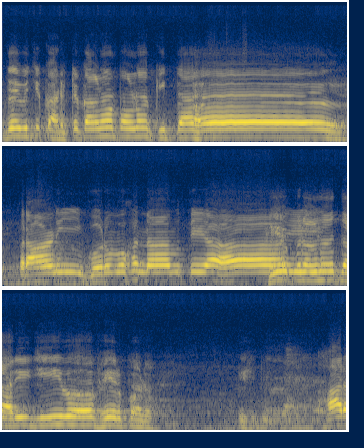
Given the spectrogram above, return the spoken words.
ਦੇ ਵਿੱਚ ਘਰ ਟਿਕਾਣਾ ਪਾਉਣਾ ਕੀਤਾ ਹੈ। ਪ੍ਰਾਣੀ ਗੁਰਮੁਖ ਨਾਮ ਇਹ ਧਿਆਏ। ਪ੍ਰਾਣਾ ਧਾਰੀ ਜੀਵ ਫੇਰ ਪੜੋ ਹਰ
